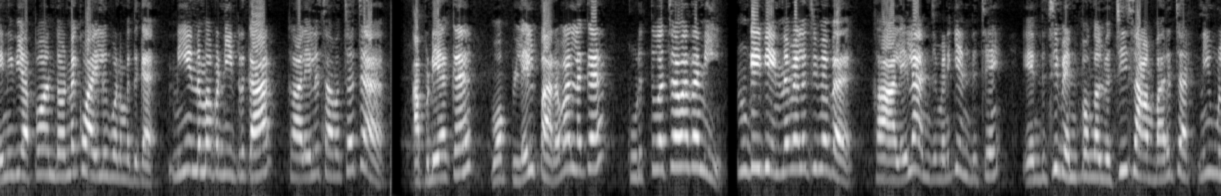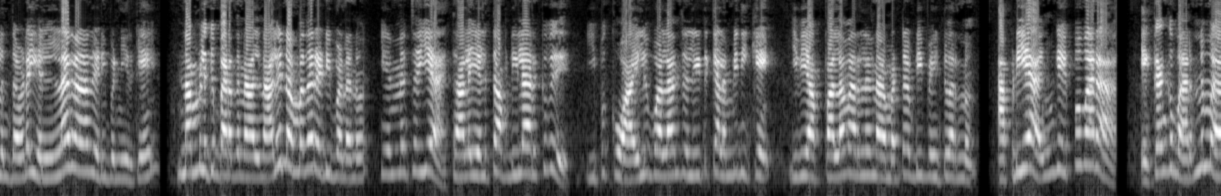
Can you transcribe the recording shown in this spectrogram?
எனிவி அப்பா வந்த உடனே கோயிலுக்கு போன நீ என்னமா பண்ணிட்டு இருக்கா? காலையில சமைச்சாச்சா? அப்படியாக்க உன் பிள்ளைகள் பரவாயில்லக்க. குடுத்து வச்சவதா நீ? இங்க என்ன வேலை செய்வ? காலையில அஞ்சு மணிக்கு எந்திரிச்சேன். எந்திரிச்சு வெண்பொங்கல் வச்சு சாம்பார் சட்னி உளுந்தோட எல்லாம் நான் ரெடி பண்ணிருக்கேன் நம்மளுக்கு பிறந்த நாள் நம்ம தான் ரெடி பண்ணணும். என்ன செய்ய? தலையெழுத்து அப்படிலாம் இருக்குது. இப்ப கோயிலுக்கு போலான்னு சொல்லிட்டு கிளம்பி நிக்கேன். இவி அப்பாலாம் வரல நான் மட்டும் அப்படி போயிட்டு வரணும். அப்படியே? அங்க எப்ப வரா? எக்காங்க வரணுமா?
